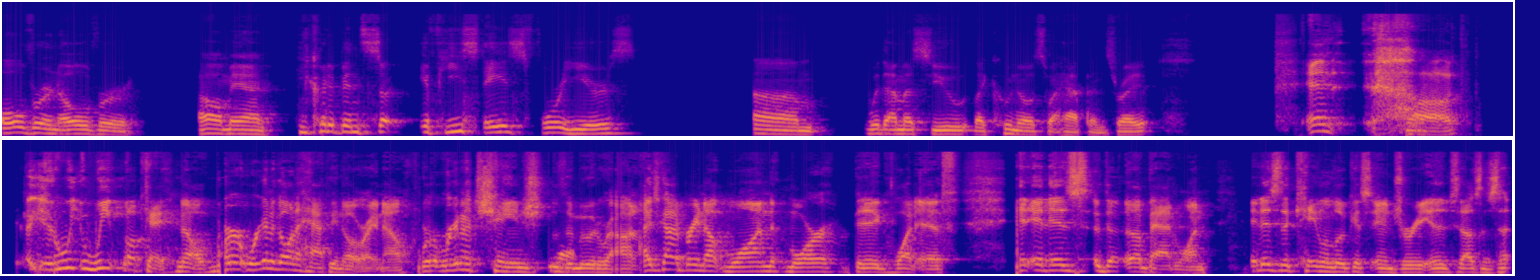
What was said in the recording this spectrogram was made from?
over and over. Oh man, he could have been so, if he stays four years um, with MSU, like who knows what happens, right? And uh, we, we okay, no, we're, we're gonna go on a happy note right now. We're, we're gonna change yeah. the mood around. I just gotta bring up one more big what if. it, it is the, a bad one. It is the Kalin Lucas injury in the 2000,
